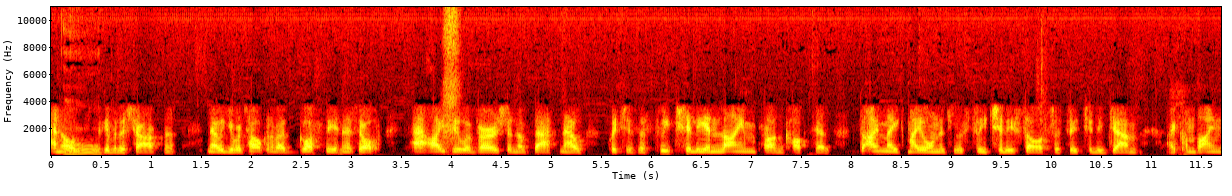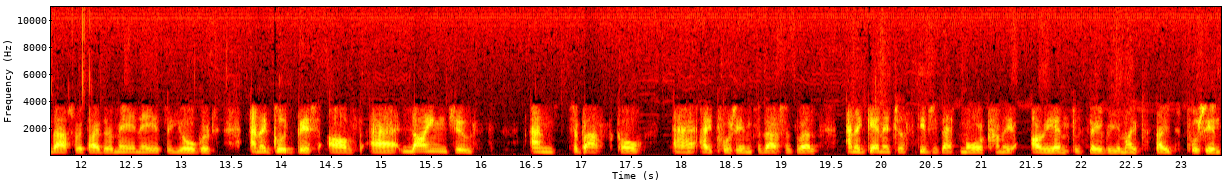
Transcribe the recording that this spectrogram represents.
and also Ooh. to give it a sharpness. Now, you were talking about gussying it up. Uh, I do a version of that now, which is a sweet chili and lime prawn cocktail. So I make my own little sweet chili sauce or sweet chili jam. I combine that with either mayonnaise or yogurt and a good bit of uh, lime juice and Tabasco uh, I put into that as well. And again, it just gives you that more kind of oriental flavour. You might decide to put in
